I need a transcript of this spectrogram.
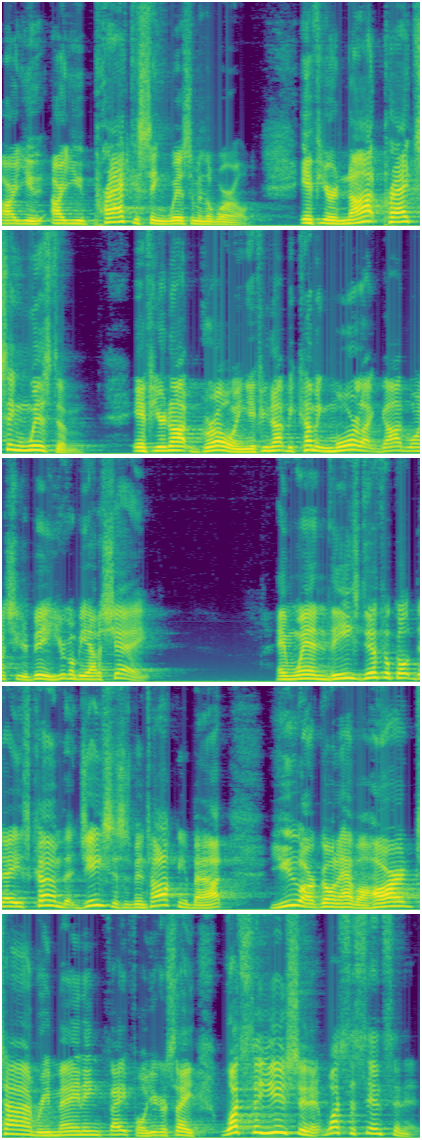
Are you, are you practicing wisdom in the world? If you're not practicing wisdom, if you're not growing, if you're not becoming more like God wants you to be, you're going to be out of shape. And when these difficult days come that Jesus has been talking about, you are going to have a hard time remaining faithful. You're going to say, What's the use in it? What's the sense in it?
